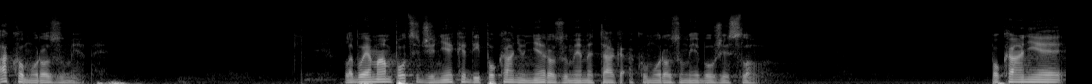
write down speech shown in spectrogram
ako mu rozumieme? Lebo ja mám pocit, že niekedy pokáňu nerozumieme tak, ako mu rozumie Božie slovo. Pokánie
